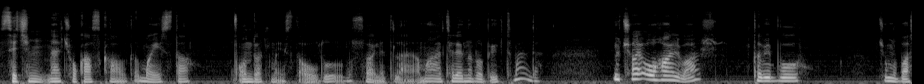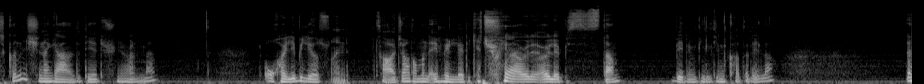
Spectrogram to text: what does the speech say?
seçime çok az kaldı. Mayıs'ta 14 Mayıs'ta olduğunu söylediler ama ertelenir o büyük ihtimalle. 3 ay OHAL var. Tabi bu Cumhurbaşkanı işine geldi diye düşünüyorum ben. OHAL'i biliyorsun hani sadece adamın emirleri geçiyor yani öyle öyle bir sistem benim bildiğim kadarıyla. Ee,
